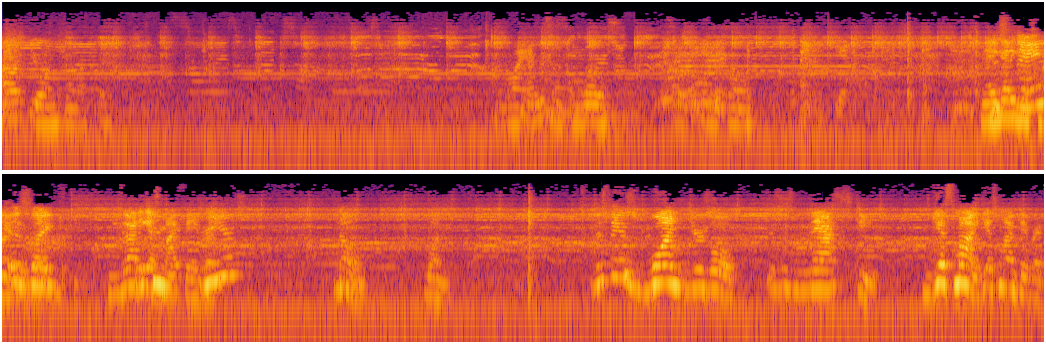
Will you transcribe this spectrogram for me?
I like the orange one actually. My, everything's gross. I eat it though. Now this thing is favorite. like You gotta guess my three favorite. years. No. One. This thing is one years old. This is nasty. Guess mine. Guess my favorite.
